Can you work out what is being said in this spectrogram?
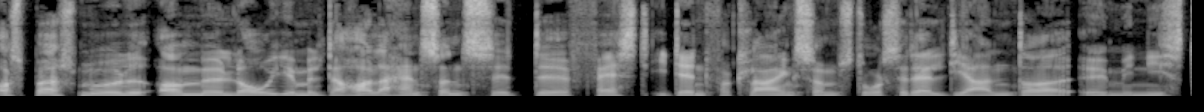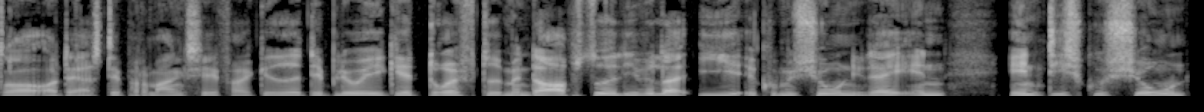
Og spørgsmålet om øh, lovhjemmel, der holder han sådan set øh, fast i den forklaring, som stort set alle de andre øh, ministre og deres departementchefer har givet. Det blev ikke drøftet, men der opstod alligevel i øh, kommissionen i dag en, en diskussion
